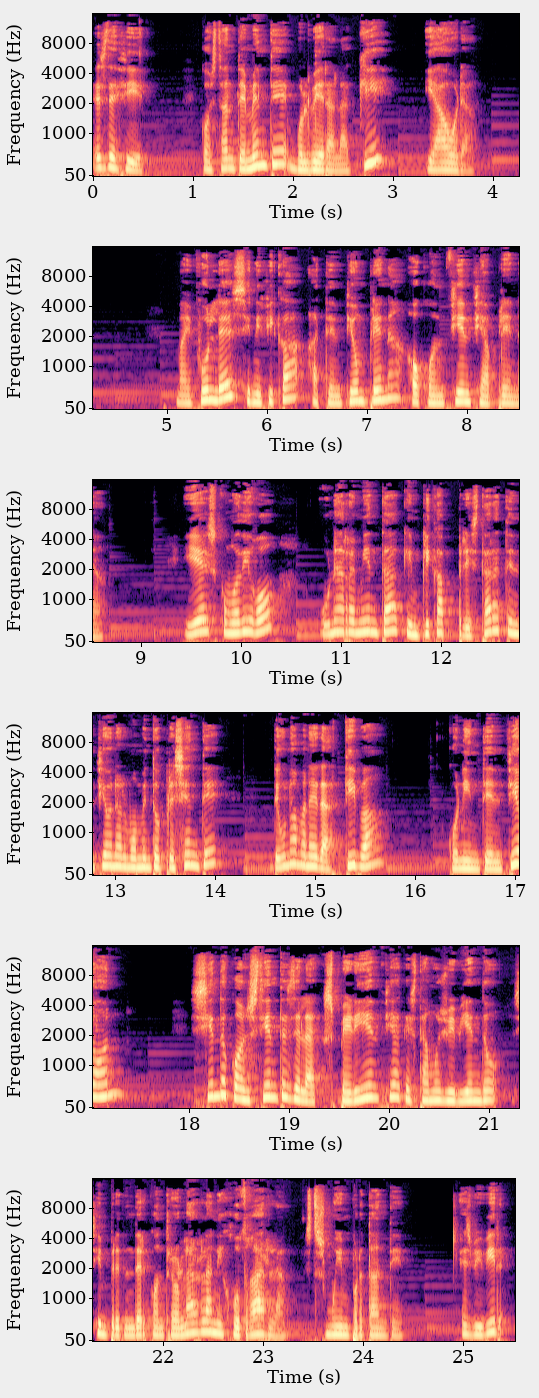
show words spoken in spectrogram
Es decir, constantemente volver al aquí y ahora. Mindfulness significa atención plena o conciencia plena. Y es, como digo, una herramienta que implica prestar atención al momento presente de una manera activa, con intención, siendo conscientes de la experiencia que estamos viviendo sin pretender controlarla ni juzgarla. Esto es muy importante. Es vivir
